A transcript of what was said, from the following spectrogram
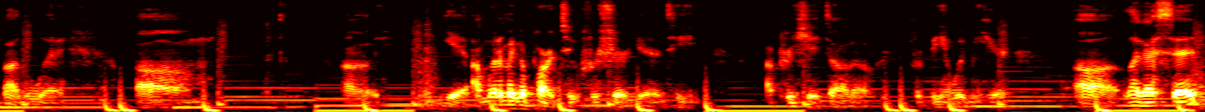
By the way, um, uh, yeah, I'm gonna make a part two for sure, guaranteed. I appreciate y'all though for being with me here. Uh, like I said,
